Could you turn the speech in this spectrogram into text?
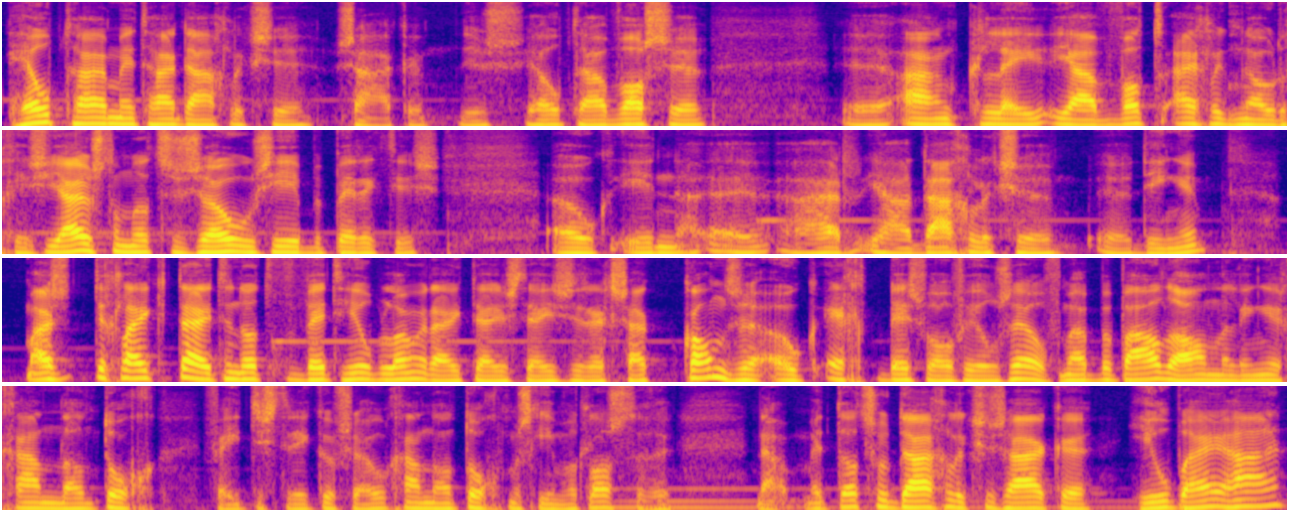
helpt haar met haar dagelijkse zaken. Dus helpt haar wassen, uh, aankleden. Ja, wat eigenlijk nodig is. Juist omdat ze zo zeer beperkt is. Ook in uh, haar ja, dagelijkse uh, dingen. Maar tegelijkertijd, en dat werd heel belangrijk tijdens deze rechtszaak, kan ze ook echt best wel veel zelf. Maar bepaalde handelingen gaan dan toch, veten strikken of zo, gaan dan toch misschien wat lastiger. Nou, met dat soort dagelijkse zaken hielp hij haar.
